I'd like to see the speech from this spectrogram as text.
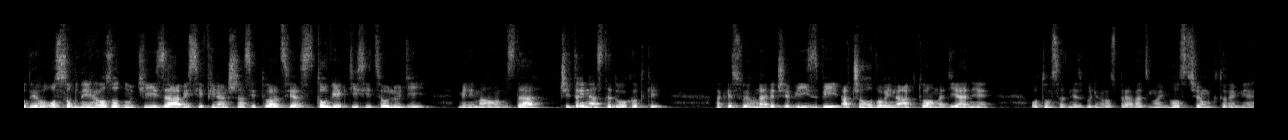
Od jeho osobných rozhodnutí závisí finančná situácia stoviek tisícov ľudí, minimálna mzda či 13. dôchodky. Aké sú jeho najväčšie výzvy a čo hovorí na aktuálne dianie. O tom sa dnes budem rozprávať s mojim hostom, ktorým je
